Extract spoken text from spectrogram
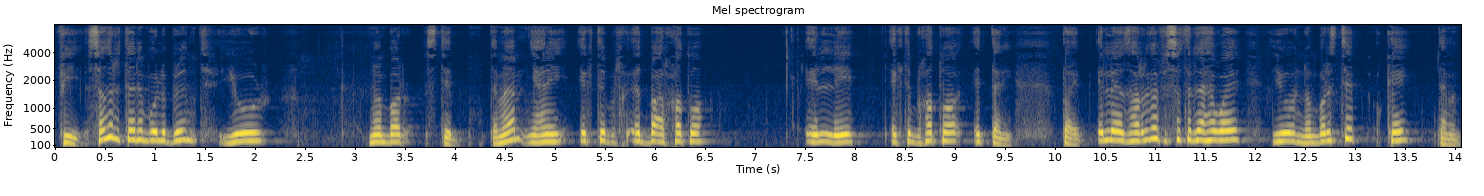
في السطر التاني بقول له print your number step تمام؟ يعني اكتب اطبع الخطوة اللي اكتب الخطوة التانية. طيب اللي يظهر لنا في السطر ده هو your number step okay؟ تمام.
